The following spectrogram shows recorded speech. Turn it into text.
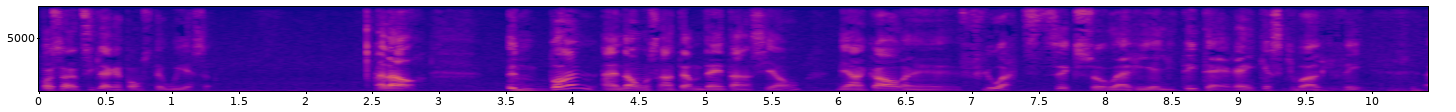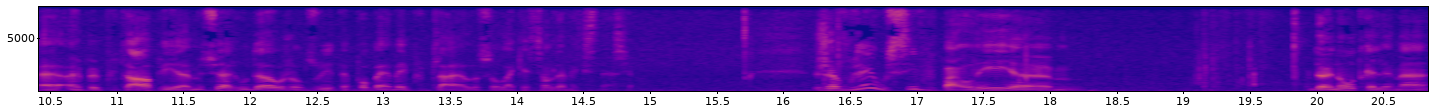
pas senti que la réponse était oui à ça. Alors, une bonne annonce en termes d'intention, mais encore un flou artistique sur la réalité terrain, qu'est-ce qui va arriver euh, un peu plus tard? Puis euh, M. Arruda, aujourd'hui, n'était pas bien plus clair sur la question de la vaccination. Je voulais aussi vous parler euh, d'un autre élément.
